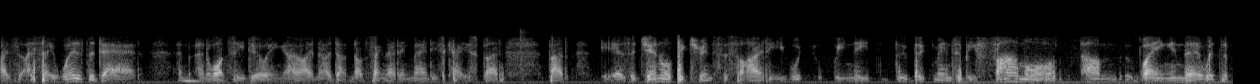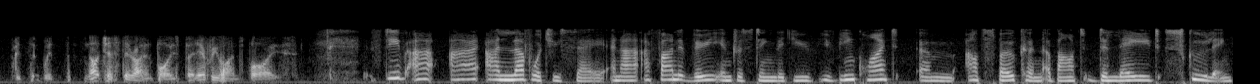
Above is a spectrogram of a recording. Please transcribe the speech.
I, I say, where's the dad? And, and what's he doing? I, I, no, don't, not saying that in Mandy's case, but but as a general picture in society, we, we need the, the men to be far more um, weighing in there with the, with the, with not just their own boys, but everyone's boys. Steve, I, I, I love what you say, and I, I find it very interesting that you've, you've been quite um, outspoken about delayed schooling.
